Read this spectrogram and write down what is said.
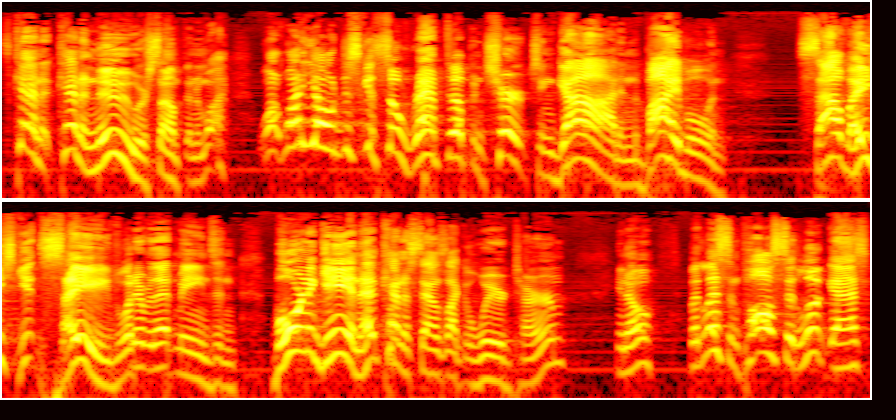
It's kind of kind of new or something. Why, why, why do y'all just get so wrapped up in church and God and the Bible and salvation, getting saved, whatever that means, and born again? That kind of sounds like a weird term, you know? But listen, Paul said, look, guys,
